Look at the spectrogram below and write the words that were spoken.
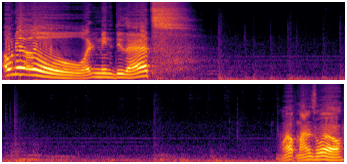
Oh no! I didn't mean to do that. Well, might as well.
